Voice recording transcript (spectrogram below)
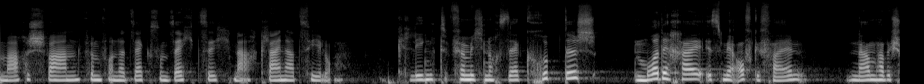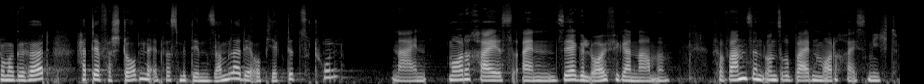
Marischwan 566 nach kleiner Zählung. Klingt für mich noch sehr kryptisch. Mordechai ist mir aufgefallen. Namen habe ich schon mal gehört. Hat der Verstorbene etwas mit dem Sammler der Objekte zu tun? Nein, Mordechai ist ein sehr geläufiger Name. Verwandt sind unsere beiden Mordechais nicht.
